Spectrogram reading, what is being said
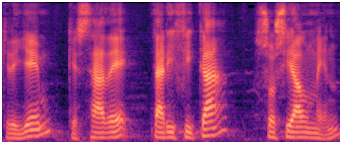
creiem que s'ha de tarificar socialment.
